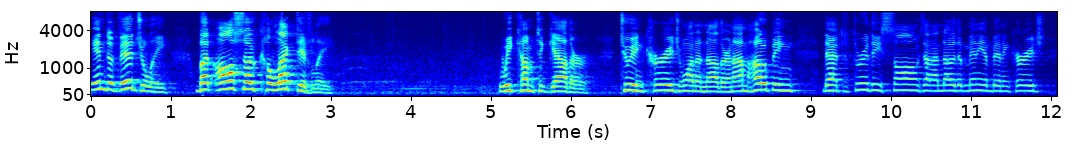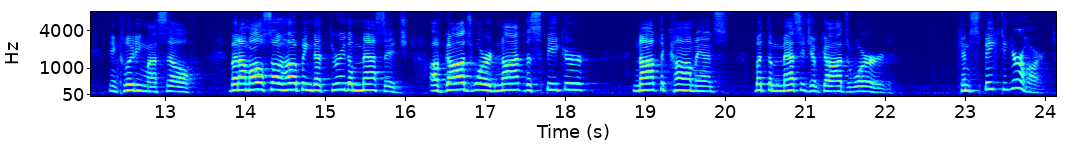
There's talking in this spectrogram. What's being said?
individually, but also collectively. We come together to encourage one another. And I'm hoping that through these songs, and I know that many have been encouraged, including myself, but I'm also hoping that through the message of God's Word, not the speaker, not the comments, but the message of God's Word, can speak to your heart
